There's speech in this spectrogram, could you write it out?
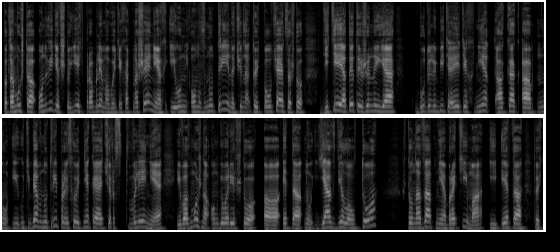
потому что он видит, что есть проблема в этих отношениях, и он, он внутри начинает... То есть получается, что детей от этой жены я буду любить, а этих нет, а как, а, ну, и у тебя внутри происходит некое очерствление, и, возможно, он говорит, что э, это, ну, я сделал то, что назад необратимо, и это, то есть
